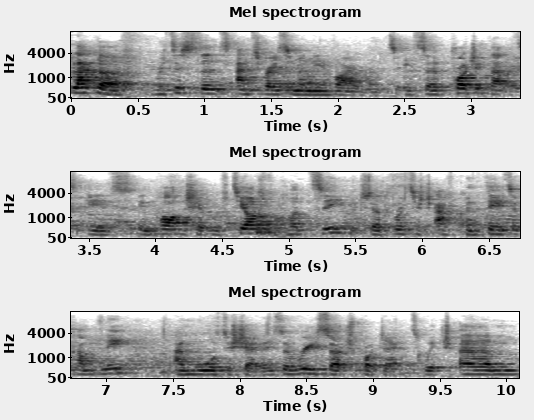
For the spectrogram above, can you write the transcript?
Black Earth, Resistance, Anti-Racism and the Environment. It's a project that is in partnership with Tiata Fahodzi, which is a British African theatre company, and Watershed. It's a research project which um,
